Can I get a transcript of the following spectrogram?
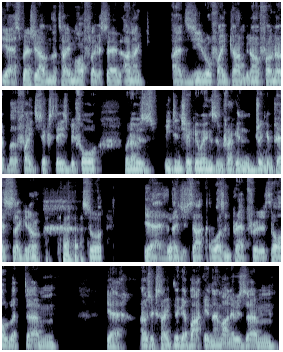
yeah, especially having the time off, like I said, and I I had zero fight camp. You know, I found out about the fight six days before when I was eating chicken wings and fucking drinking piss, like you know. so yeah, yeah, I just I wasn't prepped for it at all. But um, yeah, I was excited to get back in there, man. It was um,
